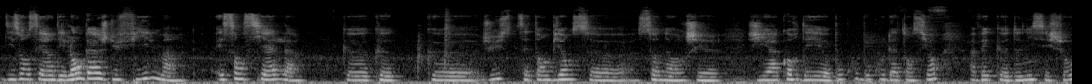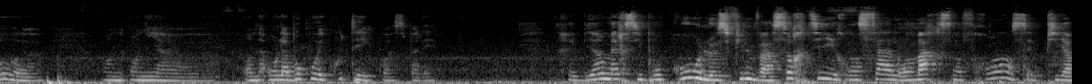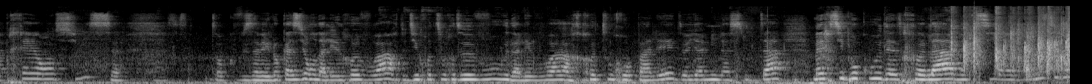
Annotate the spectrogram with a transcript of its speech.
disons, c'est un des langages du film essentiel que, que juste cette ambiance sonore. J'y ai accordé beaucoup, beaucoup d'attention avec Denis Séchaud on, y a, on, l'a beaucoup écouté, quoi, ce palais. Très bien, merci beaucoup. Le film va sortir en salle en mars en France et puis après en Suisse. Donc vous avez l'occasion d'aller le revoir, de dire autour de vous, d'aller voir Retour au palais de Yamina Souta. Merci beaucoup d'être là. Merci à vous.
